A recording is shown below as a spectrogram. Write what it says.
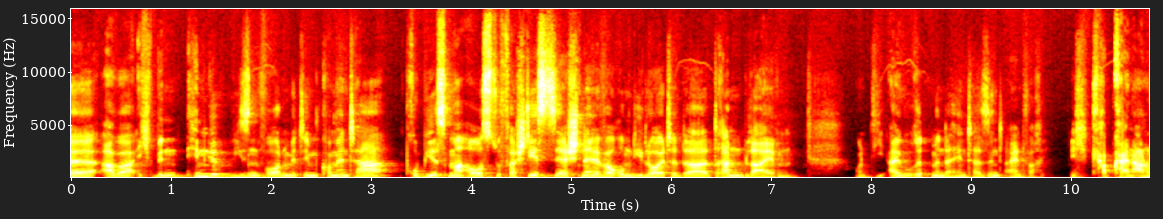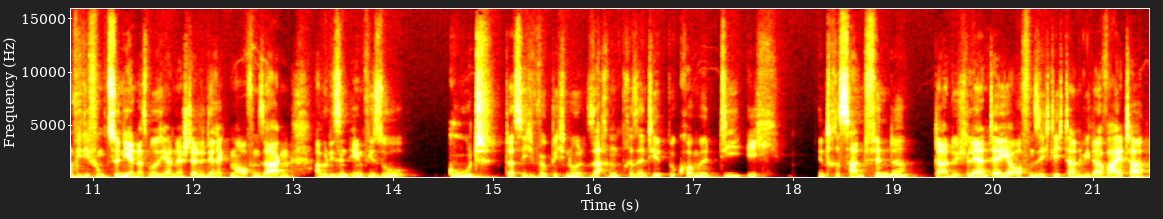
äh, aber ich bin hingewiesen worden mit dem Kommentar, probier's mal aus, du verstehst sehr schnell, warum die Leute da dranbleiben. Und die Algorithmen dahinter sind einfach, ich habe keine Ahnung, wie die funktionieren, das muss ich an der Stelle direkt mal offen sagen, aber die sind irgendwie so gut, dass ich wirklich nur Sachen präsentiert bekomme, die ich interessant finde. Dadurch lernt er ja offensichtlich dann wieder weiter.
